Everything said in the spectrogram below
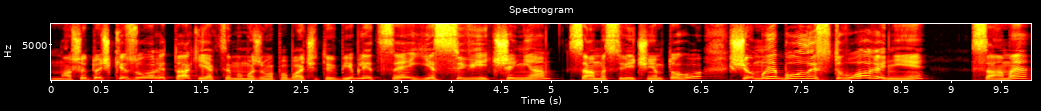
нашої точки зору, так, і як це ми можемо побачити в Біблії, це є свідченням, саме свідченням того, що ми були створені саме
